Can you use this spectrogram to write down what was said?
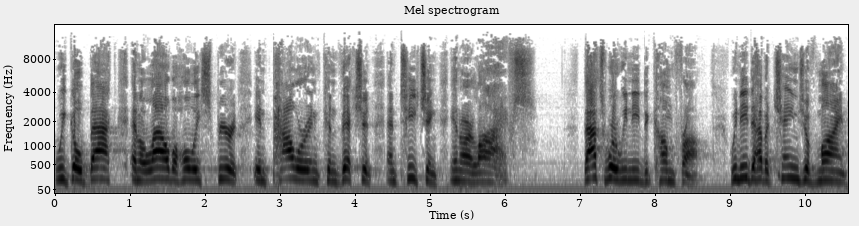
We go back and allow the Holy Spirit in power and conviction and teaching in our lives. That's where we need to come from. We need to have a change of mind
